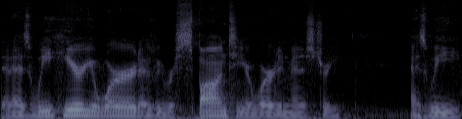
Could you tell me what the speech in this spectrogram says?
That as we hear your word, as we respond to your word in ministry, as we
